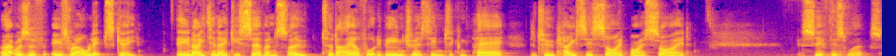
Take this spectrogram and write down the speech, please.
And that was of Israel Lipski in 1887. So today I thought it'd be interesting to compare the two cases side by side. Let's see if this works.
